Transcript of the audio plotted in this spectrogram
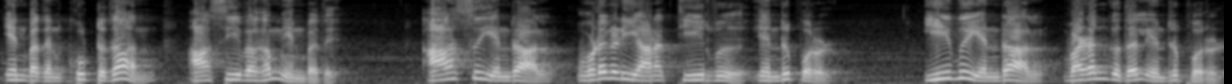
என்பதன் கூட்டுதான் ஆசீவகம் என்பது. ஆசு என்றால் உடனடியான தீர்வு என்று பொருள். ஈவு என்றால் வழங்குதல் என்று பொருள்.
